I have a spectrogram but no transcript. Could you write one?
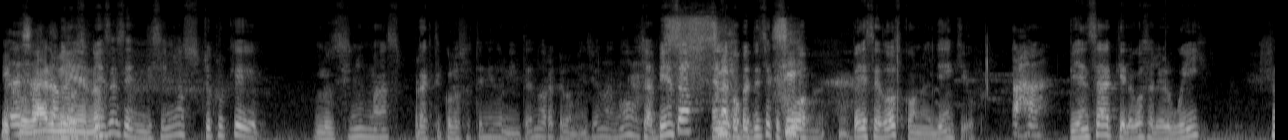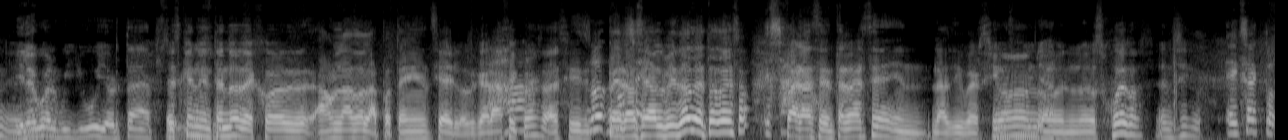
Y jugar Exactamente. Pero si bien, ¿no? piensas en diseños, yo creo que los diseños más prácticos los ha tenido Nintendo ahora que lo mencionas, ¿no? O sea, piensa Sí, en la competencia que sí. tuvo PS2 con el GameCube. Ajá. Piensa que luego salió el Wii y luego el Wii U y ahorita... pues, Es que Nintendo dejó a un lado la potencia y los gráficos, así, No- no pero sé. se olvidó de todo eso Exacto. para centrarse en la diversión o en los juegos en sí. Exacto.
